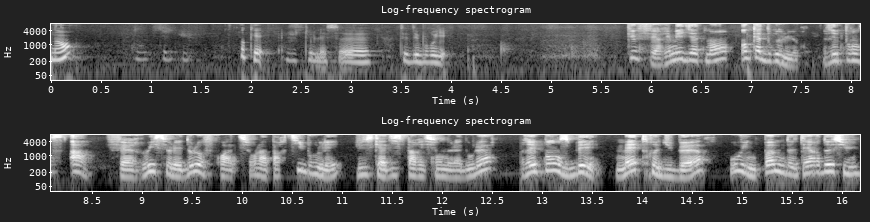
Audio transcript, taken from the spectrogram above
Non? Ok, je te laisse euh, te débrouiller. Que faire immédiatement en cas de brûlure? Réponse A. Faire ruisseler de l'eau froide sur la partie brûlée jusqu'à disparition de la douleur. Réponse B. Mettre du beurre ou une pomme de terre dessus.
